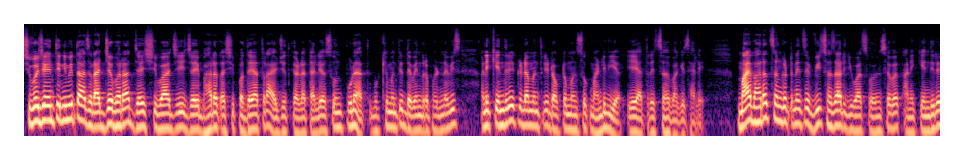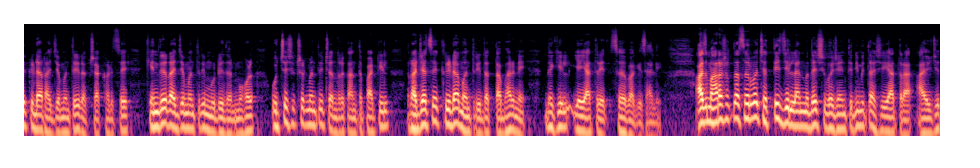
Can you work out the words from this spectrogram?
शिवजयंतीनिमित्त आज राज्यभरात जय शिवाजी जय भारत अशी पदयात्रा आयोजित करण्यात आली असून पुण्यात मुख्यमंत्री देवेंद्र फडणवीस आणि केंद्रीय क्रीडा मंत्री डॉक्टर मनसुख मांडवीय या यात्रेत सहभागी झाले. माय भारत संघटनेचे वीस हजार युवा स्वयंसेवक आणि केंद्रीय क्रीडा राज्यमंत्री रक्षा खडसे केंद्रीय राज्यमंत्री मुरलीधर मोहोळ उच्च शिक्षण मंत्री चंद्रकांत पाटील राज्याचे क्रीडा मंत्री दत्ता भारणे देखील या यात्रेत सहभागी झाले. आज महाराष्ट्रातल्या सर्व छत्तीस जिल्ह्यांमध्ये शिवजयंतीनिमित्त अशी यात्रा आयोजित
